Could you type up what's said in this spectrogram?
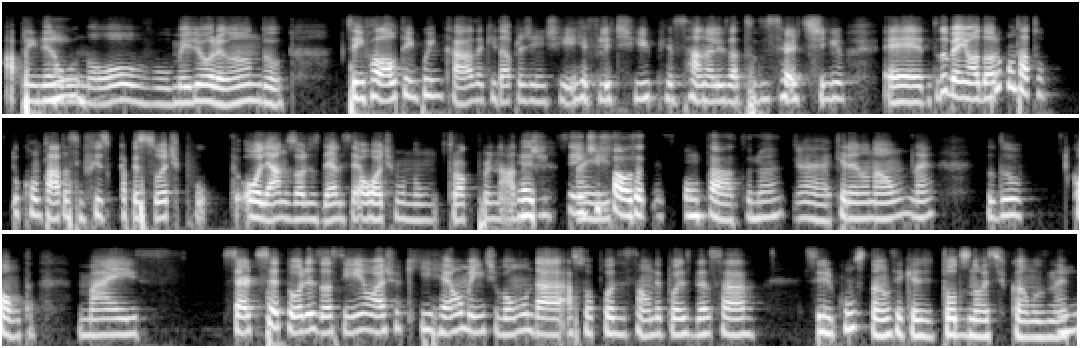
aprendendo Sim. algo novo, melhorando, sem falar o tempo em casa, que dá pra gente refletir, pensar, analisar tudo certinho. É, tudo bem, eu adoro o contato, o contato assim, físico com a pessoa, tipo, olhar nos olhos dela, isso é ótimo, não troco por nada. E a gente sente mas... falta desse contato, né? É, querendo ou não, né? Tudo conta. Mas certos setores, assim, eu acho que realmente vão mudar a sua posição depois dessa circunstância que todos nós ficamos, né?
